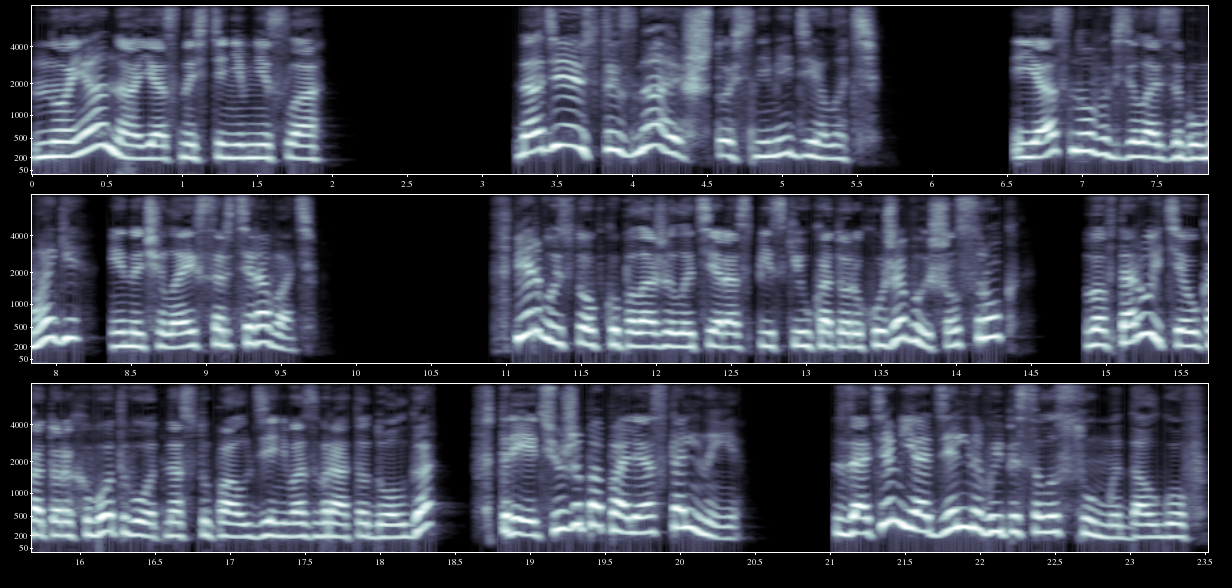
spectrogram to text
Но и она ясности не внесла. «Надеюсь, ты знаешь, что с ними делать». Я снова взялась за бумаги и начала их сортировать. В первую стопку положила те расписки, у которых уже вышел срок, во вторую — те, у которых вот-вот наступал день возврата долга, в третью же попали остальные. Затем я отдельно выписала суммы долгов.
